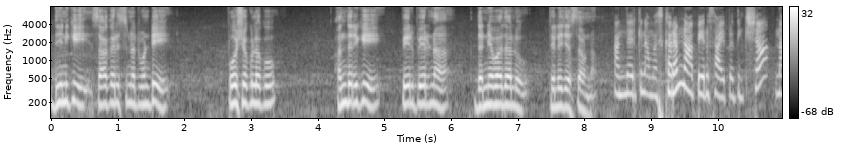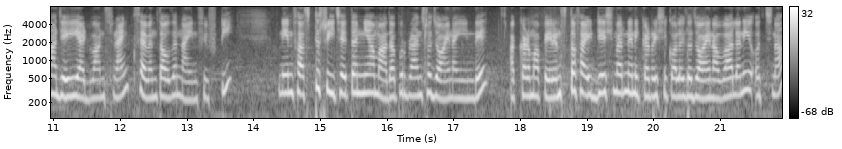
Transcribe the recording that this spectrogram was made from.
దీనికి సహకరిస్తున్నటువంటి పోషకులకు అందరికీ పేరు పేరున ధన్యవాదాలు తెలియజేస్తూ ఉన్నాం. అందరికీ నమస్కారం. నా పేరు సాయి ప్రతీక్ష. నా JEE advance rank seven thousand nine fifty. నేను ఫస్ట్ శ్రీ చైతన్య మాదాపూర్ బ్రాంచ్లో జాయిన్ అయ్యిండే. అక్కడ మా పేరెంట్స్తో ఫైట్ చేసి మరి నేను ఇక్కడ రిషి కాలేజ్లో జాయిన్ అవ్వాలని వచ్చిన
